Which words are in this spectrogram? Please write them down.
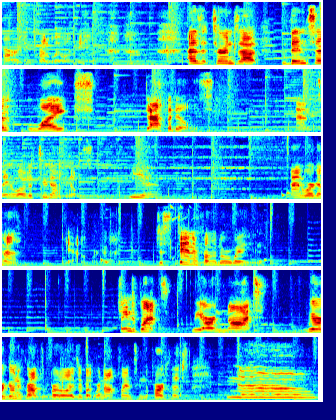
are incredibly lucky. As it turns out, Vincent likes daffodils. And say hello to two daffodils. Yeah. And we're gonna, yeah, we're gonna just stand in front of the doorway and change of plans. We are not, we are gonna craft the fertilizer, but we're not planting the parsnips. No.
